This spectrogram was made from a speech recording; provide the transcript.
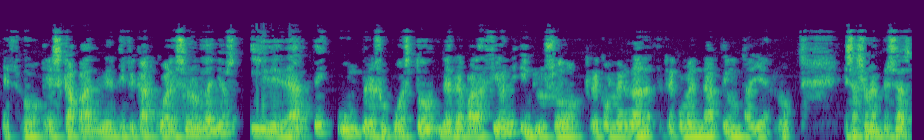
eso es capaz de identificar cuáles son los daños y de darte un presupuesto de reparación, incluso recomendar, recomendarte un taller, ¿no? Esas son empresas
